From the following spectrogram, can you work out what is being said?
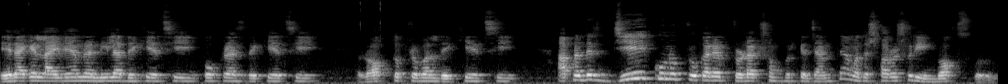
এর আগে লাইভে আমরা নীলা দেখিয়েছি পোকরাজ দেখিয়েছি, রক্তপ্রবাল দেখিয়েছি। আপনাদের যে কোনো প্রকারের প্রোডাক্ট সম্পর্কে জানতে আমাদের সরাসরি ইনবক্স করুন।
